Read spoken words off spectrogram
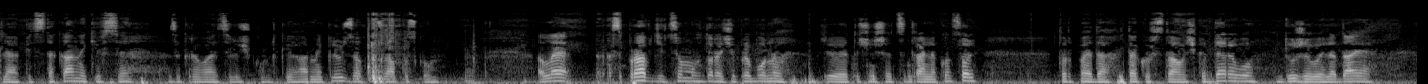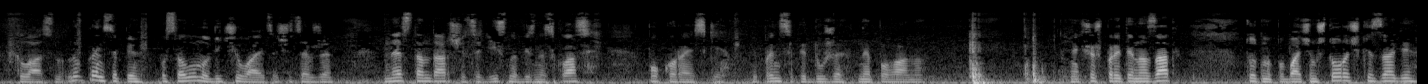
для підстаканників все закривається лючком. Такий гарний ключ з автозапуском. Але справді в цьому, до речі, приборна, е, точніше, центральна консоль, торпеда, також ставочка дерево, дуже виглядає класно. Ну, в принципі, по салону відчувається, що це вже не стандарт, що це дійсно бізнес-клас по-корейськи. І в принципі дуже непогано. Якщо ж перейти назад, тут ми побачимо шторочки ззаді.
